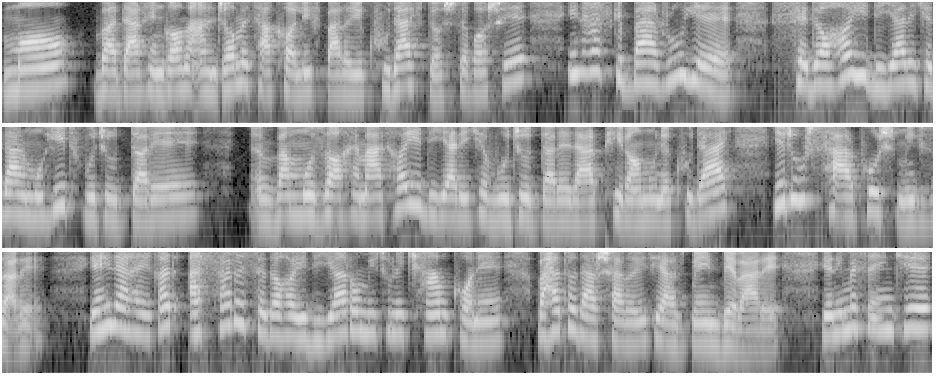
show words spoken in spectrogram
ما و در هنگام انجام تکالیف برای کودک داشته باشه این هست که بر روی صداهای دیگری که در محیط وجود داره و مزاحمت های دیگری که وجود داره در پیرامون کودک یه جور سرپوش می‌گذاره یعنی در حقیقت اثر صداهای دیگر رو می‌تونه کم کنه و حتی در شرایطی از بین ببره. یعنی مثل اینکه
